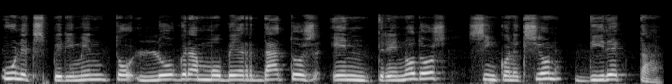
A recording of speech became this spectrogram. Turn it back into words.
Un experimento logra mover datos entre nodos sin conexión directa.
